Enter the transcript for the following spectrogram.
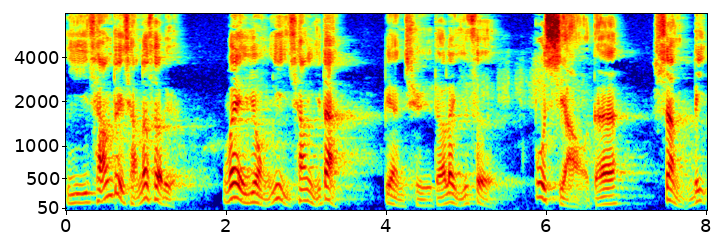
以强对强的策略，未用一枪一弹，便取得了一次不小的胜利。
